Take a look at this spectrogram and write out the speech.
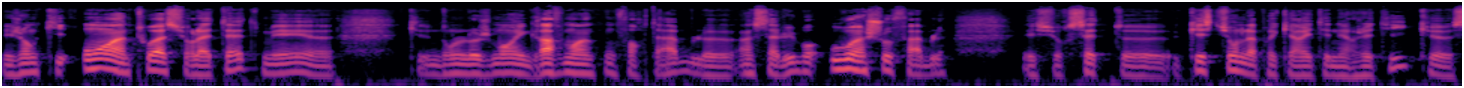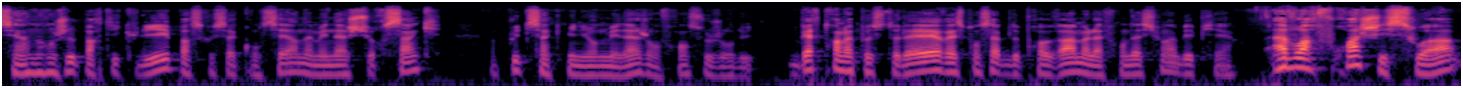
les gens qui ont un toit sur la tête, mais euh, dont le logement est gravement inconfortable, euh, insalubre ou inchauffable. Et sur cette question de la précarité énergétique, c'est un enjeu particulier parce que ça concerne un ménage sur cinq, plus de 5 millions de ménages en France aujourd'hui. Bertrand Lapostolaire, responsable de programme à la Fondation Abbé Pierre. Avoir froid chez soi,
